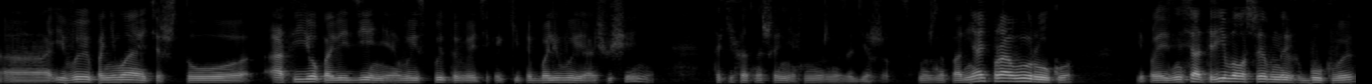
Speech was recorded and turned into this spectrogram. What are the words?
а, и вы понимаете, что от ее поведения вы испытываете какие-то болевые ощущения, в таких отношениях не нужно задерживаться. Нужно поднять правую руку и, произнеся три волшебных буквы,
